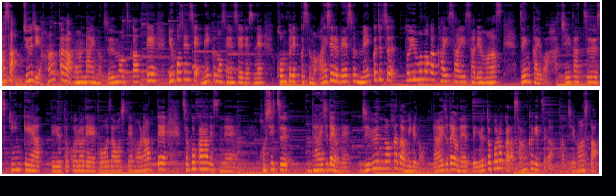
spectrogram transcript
朝10時半からオンラインの Zoom を使ってゆうこ先生メイクの先生ですね。コンプレックスも愛せるベースメイク術というものが開催されます。前回は8月スキンケアっていうところで講座をしてもらってそこからですね保湿大事だよね。自分の肌見るの大事だよねっていうところから3ヶ月が経ちました。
